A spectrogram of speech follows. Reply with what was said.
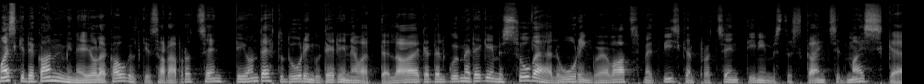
maskide kandmine ei ole kaugeltki sada protsenti, on tehtud uuringud erinevatel aegadel, kui me tegime suvel uuringu ja vaatasime et, et viiskümmend protsenti inimestest kandsid maske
